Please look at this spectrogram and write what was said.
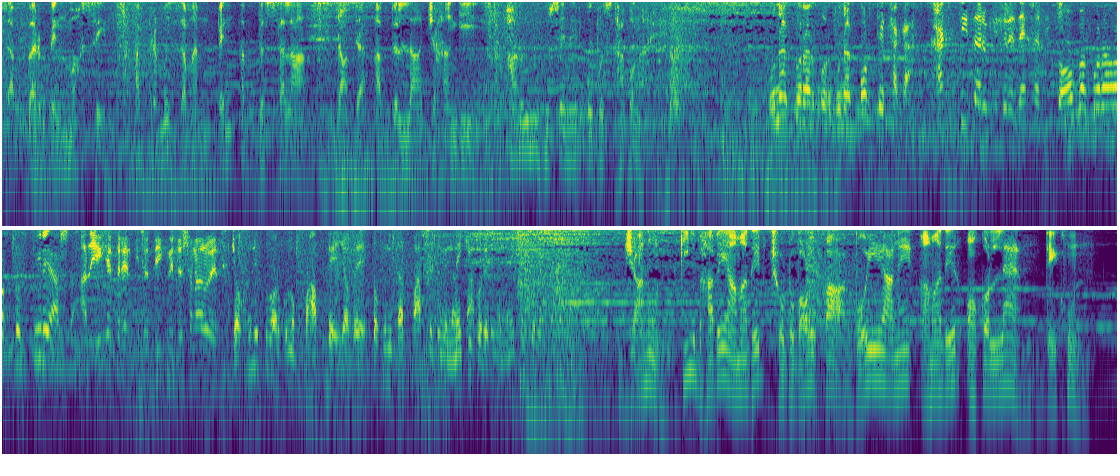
Muzaffar bin Mohsin Akramuzzaman bin Abdussalam doctor Abdullah Jahangir Harun হোসেনের উপস্থাপনায়। করার পর করতে থাকা। ঘাটতি তার ভিতরে দেখা দিচ্ছে। করা অর্থ ফিরে আসা। আর এই ক্ষেত্রে কিছু দিক নির্দেশনা রয়েছে। যখনই তোমার কোনো পাপ পেয়ে যাবে তখনই তার পাশে তুমি নেকি করে নেকি করে জানুন কীভাবে আমাদের ছোট বড় পাপ বয়ে আনে আমাদের অকল্যাণ? দেখুন।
